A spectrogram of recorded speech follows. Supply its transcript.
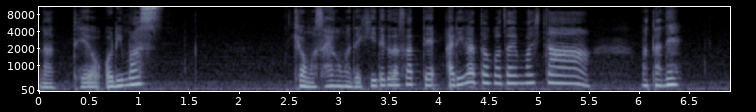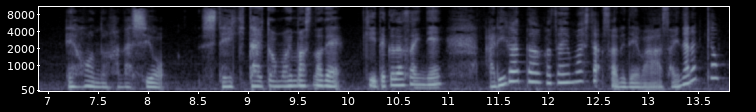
なっております。今日も最後まで聞いてくださってありがとうございました。またね。絵本の話をしていきたいと思いますので聞いてくださいね。ありがとうございました。それではさよならきょ。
